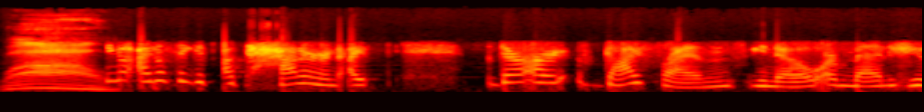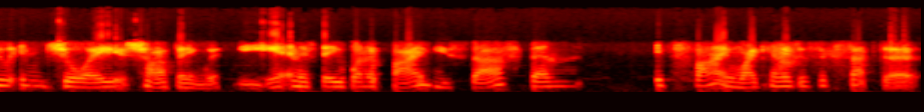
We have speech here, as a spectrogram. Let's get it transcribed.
Wow. You know, I don't think it's a pattern. I there are guy friends, you know, or men who enjoy shopping with me, and if they want to buy me stuff, then it's fine. Why can't I just accept it?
